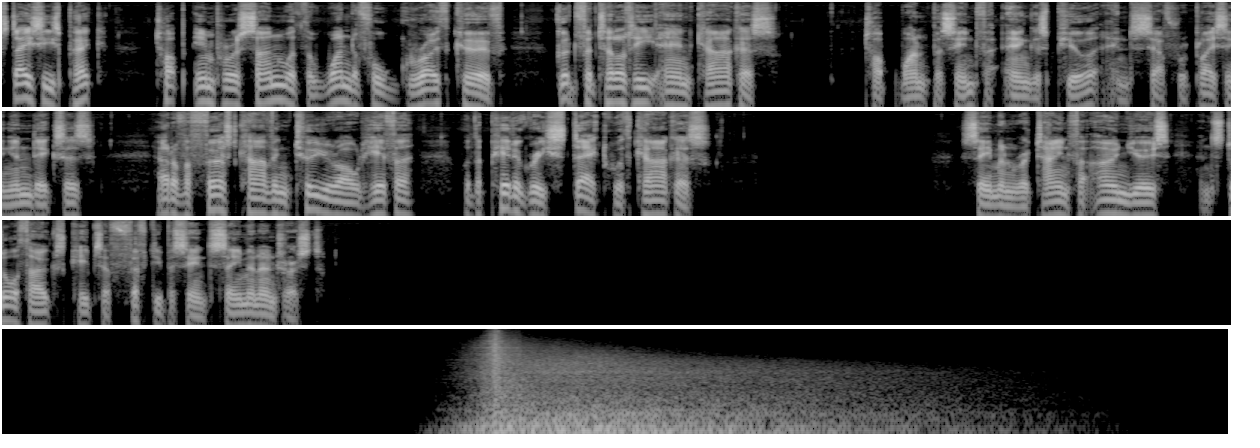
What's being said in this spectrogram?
Stacy's pick, top Emperor son with the wonderful growth curve, good fertility and carcass. Top 1% for Angus Pure and self-replacing indexes, out of a first calving two-year-old heifer with a pedigree stacked with carcass. Semen retained for own use and Storth Oaks keeps a 50% semen interest.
